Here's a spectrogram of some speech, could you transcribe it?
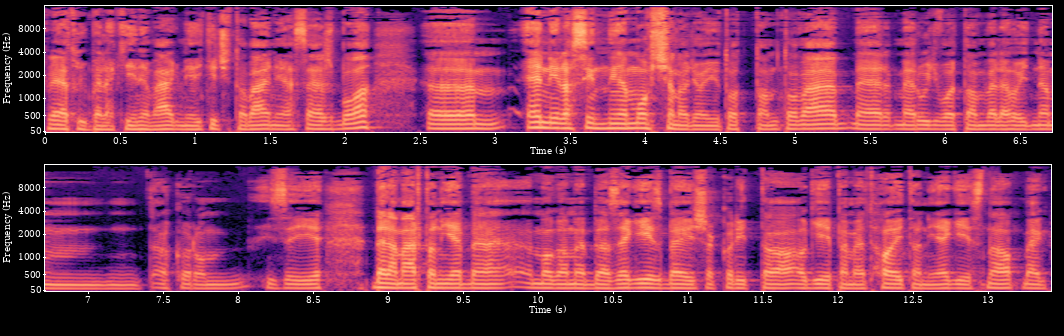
lehet, hogy bele kéne vágni egy kicsit a bányászásba. Ennél a szintnél most sem nagyon jutottam tovább, mert, mert úgy voltam vele, hogy nem akarom izé, belemártani ebben magam ebbe az egészbe, és akkor itt a, a gépemet hajtani egész nap, meg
